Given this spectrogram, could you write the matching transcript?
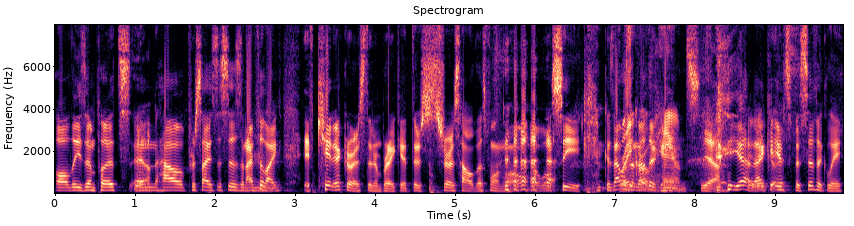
all these inputs Yeah. and how precise this is, and I feel Mm-hmm. like if Kid Icarus didn't break it, there's sure as hell this one won't. but we'll see because that was another game. hands. Yeah. yeah, Kid that game specifically.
